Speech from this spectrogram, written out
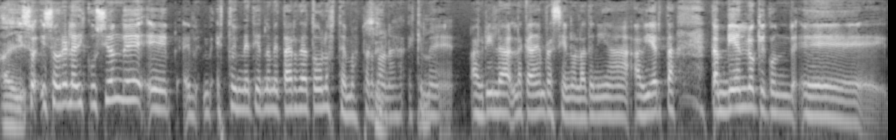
hay Y, so- y sobre la discusión de. eh, eh, estoy metiéndome tarde a todos los temas, perdona. Sí. Es que me abrí la, la cadena recién, no la tenía abierta. También lo que. Con, eh,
